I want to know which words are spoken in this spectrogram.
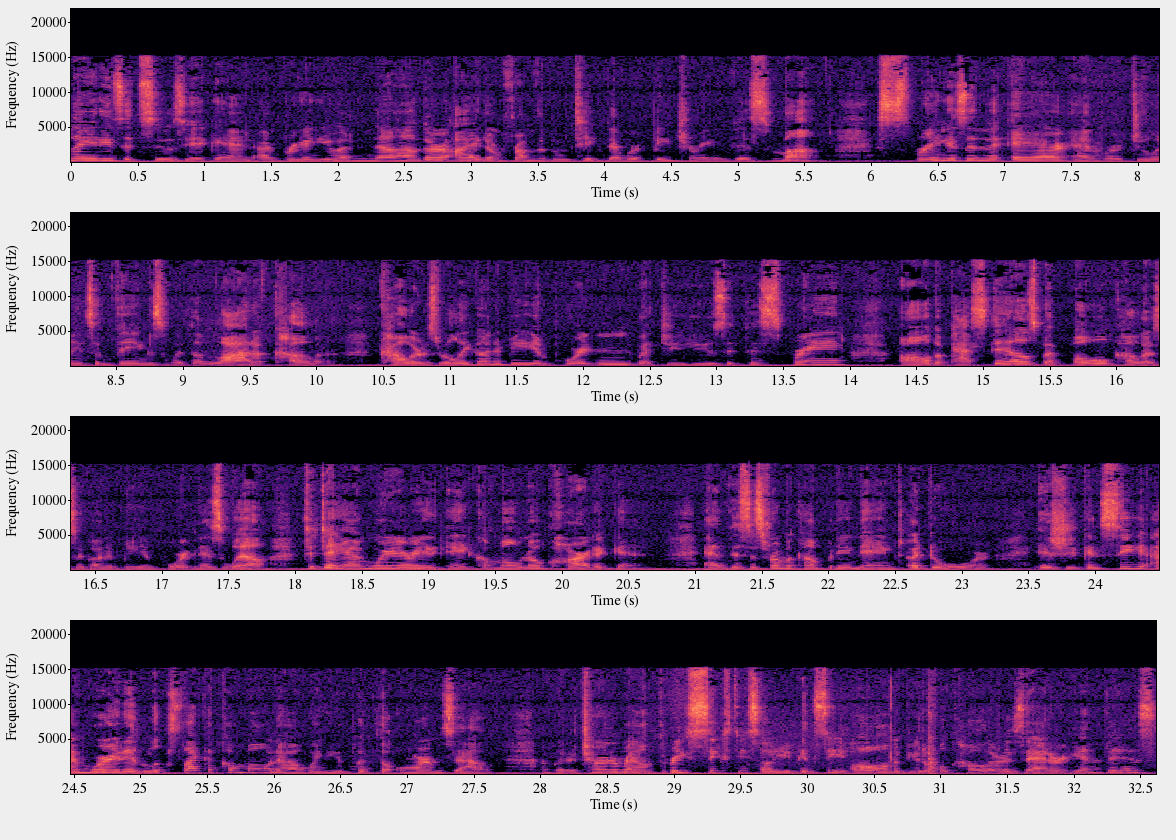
ladies, it's Susie again. I'm bringing you another item from the boutique that we're featuring this month. Spring is in the air and we're doing some things with a lot of color. Color is really going to be important, what do you use it this spring. All the pastels, but bold colors are going to be important as well. Today I'm wearing a kimono cardigan and this is from a company named Adore. As you can see, I'm wearing it looks like a kimono when you put the arms out. I'm going to turn around 360 so you can see all the beautiful colors that are in this.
